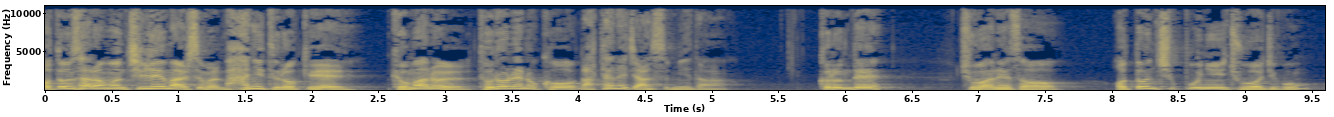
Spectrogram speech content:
어떤 사람은 진리의 말씀을 많이 들었기에 교만을 드러내놓고 나타내지 않습니다. 그런데 주 안에서 어떤 직분이 주어지고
